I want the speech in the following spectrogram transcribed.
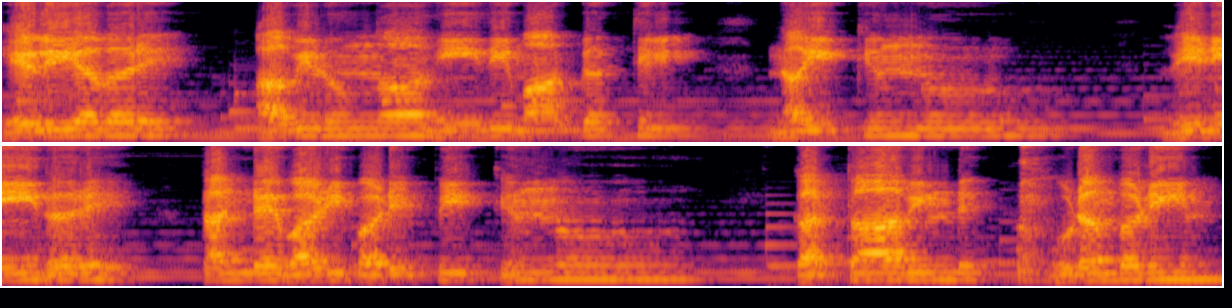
എളിയവരെ അവിടുന്ന നീതി മാർഗത്തിൽ നയിക്കുന്നു. വിനീതരെ തന്റെ വഴി പഠിപ്പിക്കുന്നു. കർത്താവിന്റെ ഉടമ്പടിയും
